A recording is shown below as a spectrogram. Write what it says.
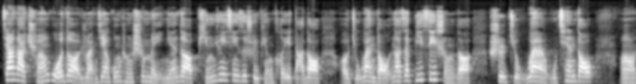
加拿大全国的软件工程师每年的平均薪资水平可以达到呃九万刀，那在 BC 省的是九万五千刀。嗯，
